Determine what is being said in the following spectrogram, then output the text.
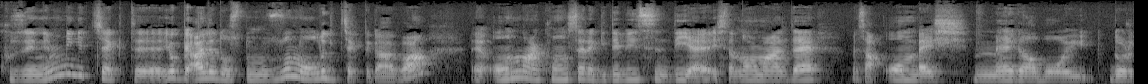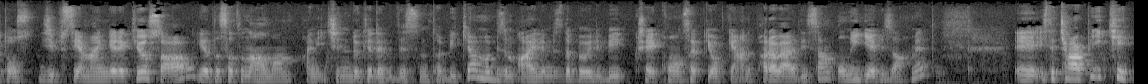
kuzenim mi gidecekti? Yok bir aile dostumuzun oğlu gidecekti galiba. E, onlar konsere gidebilsin diye işte normalde mesela 15 mega boy Doritos cips yemen gerekiyorsa ya da satın alman hani içini dökebilirsin tabii ki ama bizim ailemizde böyle bir şey konsept yok yani para verdiysen onu ye bir zahmet. Ee, işte çarpı iki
